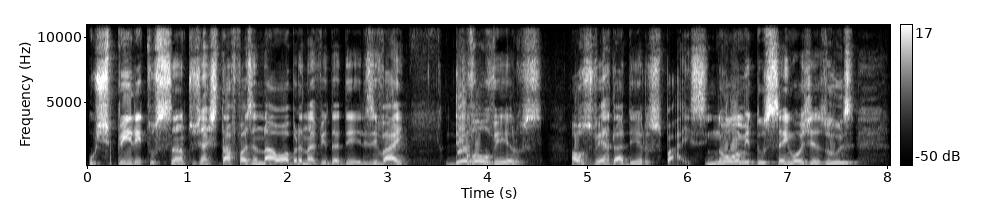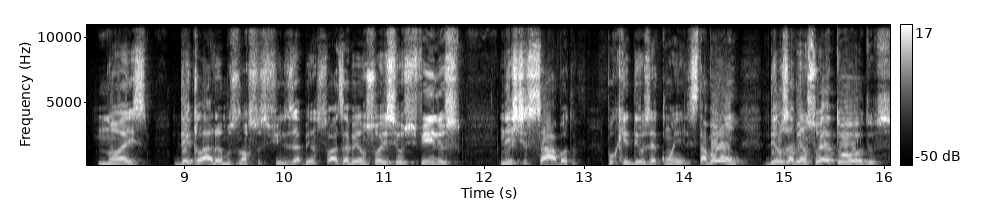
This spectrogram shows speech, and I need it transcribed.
o Espírito Santo já está fazendo a obra na vida deles e vai devolvê-los aos verdadeiros pais. Em nome do Senhor Jesus, nós declaramos nossos filhos abençoados. Abençoe seus filhos neste sábado porque Deus é com eles, tá bom? Deus abençoe a todos.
